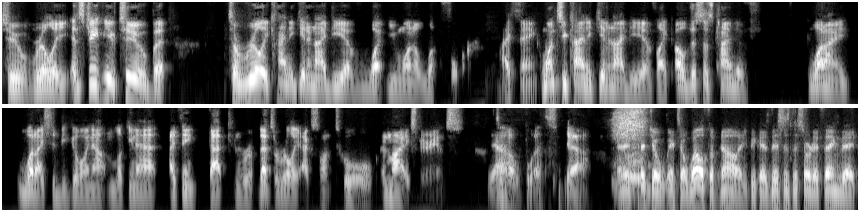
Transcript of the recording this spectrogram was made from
to really and Street View too, but to really kind of get an idea of what you want to look for. I think once you kind of get an idea of like, oh, this is kind of what I what I should be going out and looking at. I think that can re- that's a really excellent tool in my experience to help with. Yeah. and it's such a it's a wealth of knowledge because this is the sort of thing that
